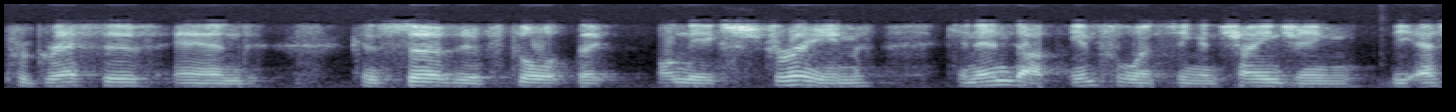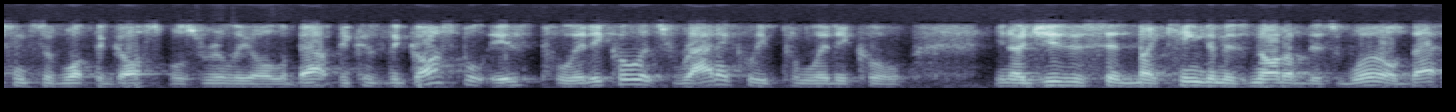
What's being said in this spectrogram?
progressive and conservative thought that on the extreme can end up influencing and changing the essence of what the gospel is really all about because the gospel is political it's radically political. You know jesus said my kingdom is not of this world that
